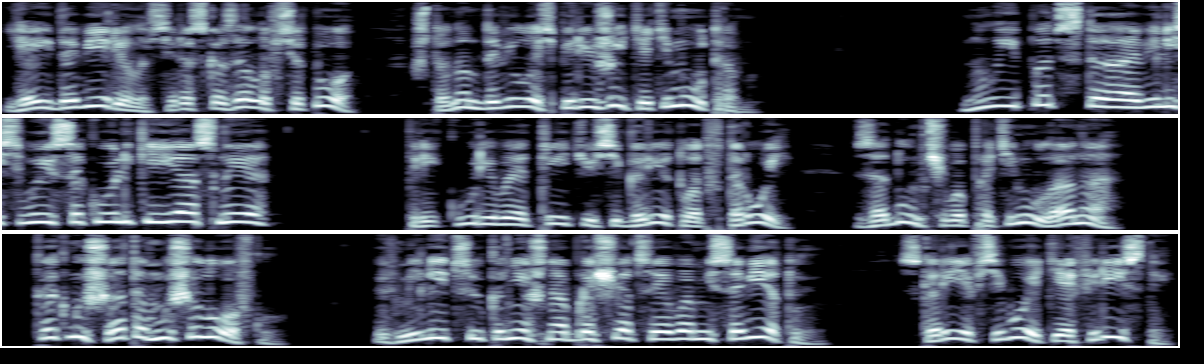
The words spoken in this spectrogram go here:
Я ей доверилась и рассказала все то, что нам довелось пережить этим утром. Ну и подставились вы, соколики ясные. Прикуривая третью сигарету от второй, задумчиво протянула она, как мышата в мышеловку. В милицию, конечно, обращаться я вам не советую. Скорее всего, эти аферисты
